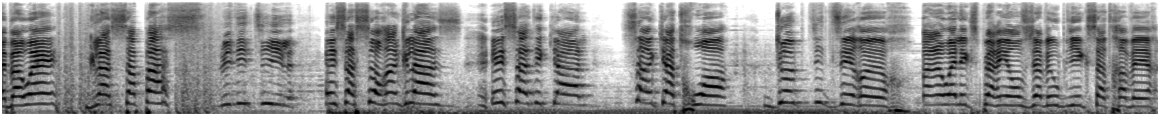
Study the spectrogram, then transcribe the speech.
Eh bah ouais, glace ça passe, lui dit-il. Et ça sort un glace. Et ça décale. 5 à 3. Deux petites erreurs. Ah ouais, l'expérience, j'avais oublié que ça travers.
